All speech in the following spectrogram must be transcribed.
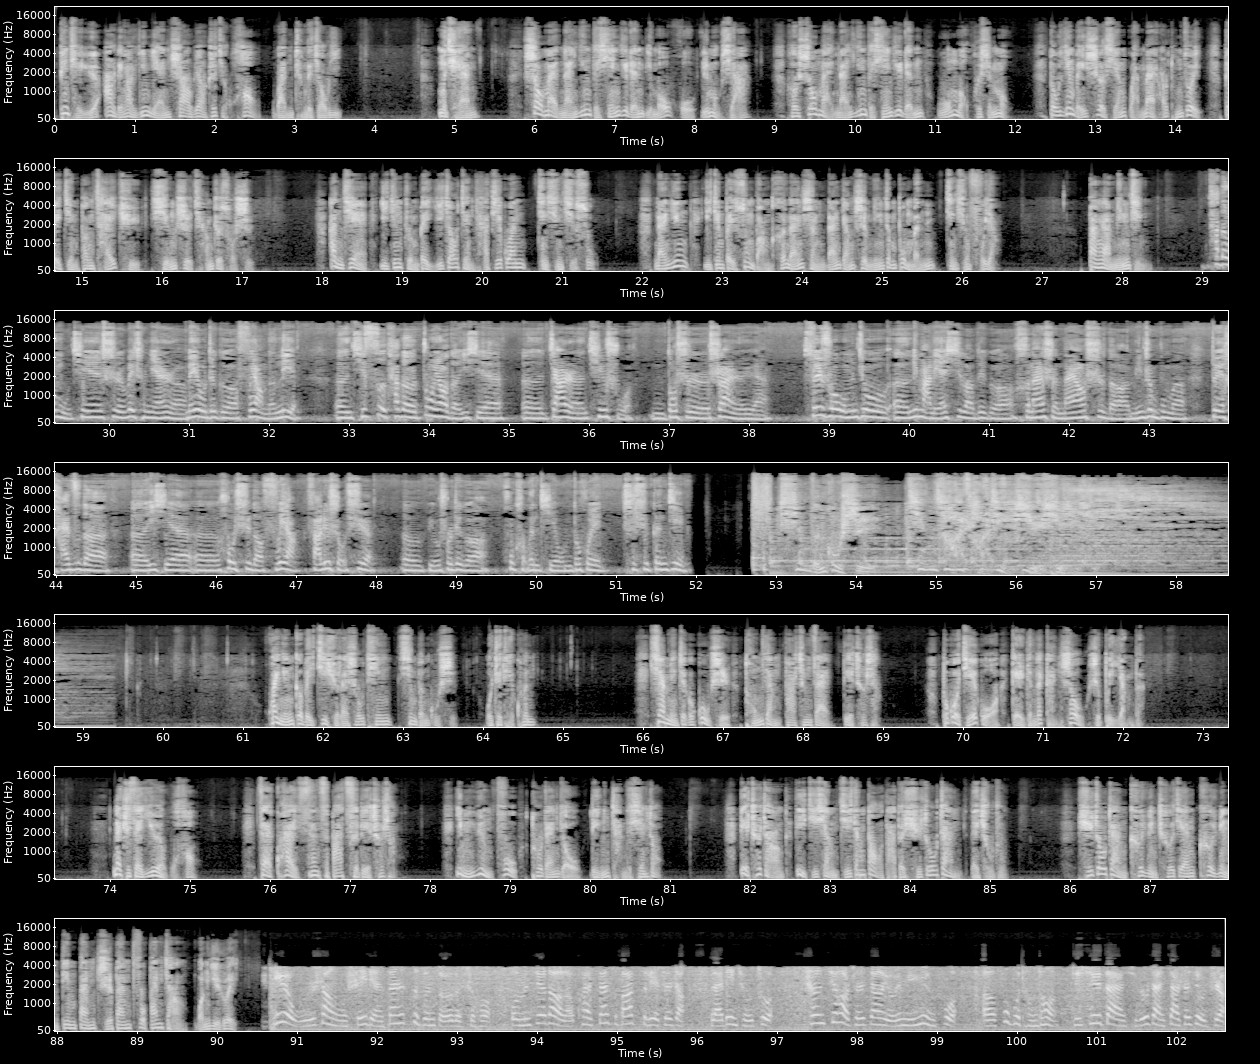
并且于二零二一年十二月二十九号完成了交易。目前，售卖男婴的嫌疑人李某虎、李某霞和收买男婴的嫌疑人吴某和沈某，都因为涉嫌拐卖儿童罪被警方采取刑事强制措施。案件已经准备移交检察机关进行起诉，男婴已经被送往河南省南阳市民政部门进行抚养。办案民警。他的母亲是未成年人，没有这个抚养能力。嗯，其次，他的重要的一些呃家人亲属，嗯，都是涉案人员。所以说，我们就呃立马联系了这个河南省南阳市的民政部门，对孩子的呃一些呃后续的抚养法律手续，呃，比如说这个户口问题，我们都会持续跟进。新闻故事，精彩继续。欢迎各位继续来收听新闻故事，我是铁坤。下面这个故事同样发生在列车上，不过结果给人的感受是不一样的。那是在一月五号，在快三四八次列车上，一名孕妇突然有临产的先兆，列车长立即向即将到达的徐州站来求助。徐州站客运车间客运丁班值班副班长王义瑞。一月五日上午十一点三十四分左右的时候，我们接到了快三十八次列车长来电求助。称七号车厢有一名孕妇，呃，腹部疼痛，急需在徐州站下车救治。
